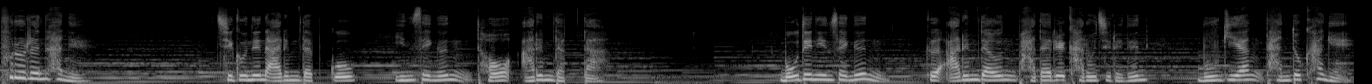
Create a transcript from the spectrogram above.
푸르른 하늘. 지구는 아름답고 인생은 더 아름답다. 모든 인생은 그 아름다운 바다를 가로지르는 무기양 단독 항해.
